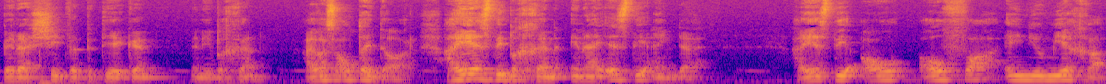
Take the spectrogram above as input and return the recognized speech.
Bereshit wat beteken in die begin. Hy was altyd daar. Hy is die begin en hy is die einde. Hy is die al, alfa en omega.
